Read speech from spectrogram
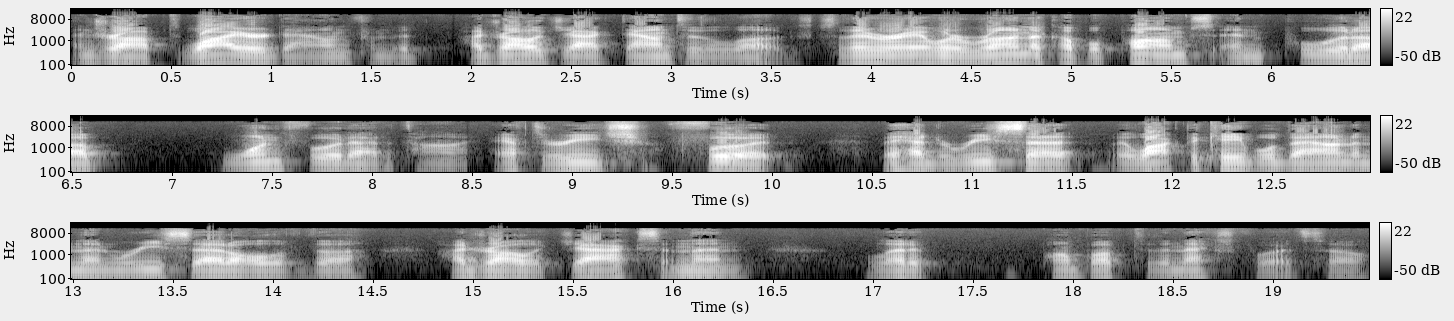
and dropped wire down from the hydraulic jack down to the lugs. So they were able to run a couple pumps and pull it up one foot at a time. After each foot, they had to reset, they locked the cable down and then reset all of the hydraulic jacks and then let it pump up to the next foot. So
